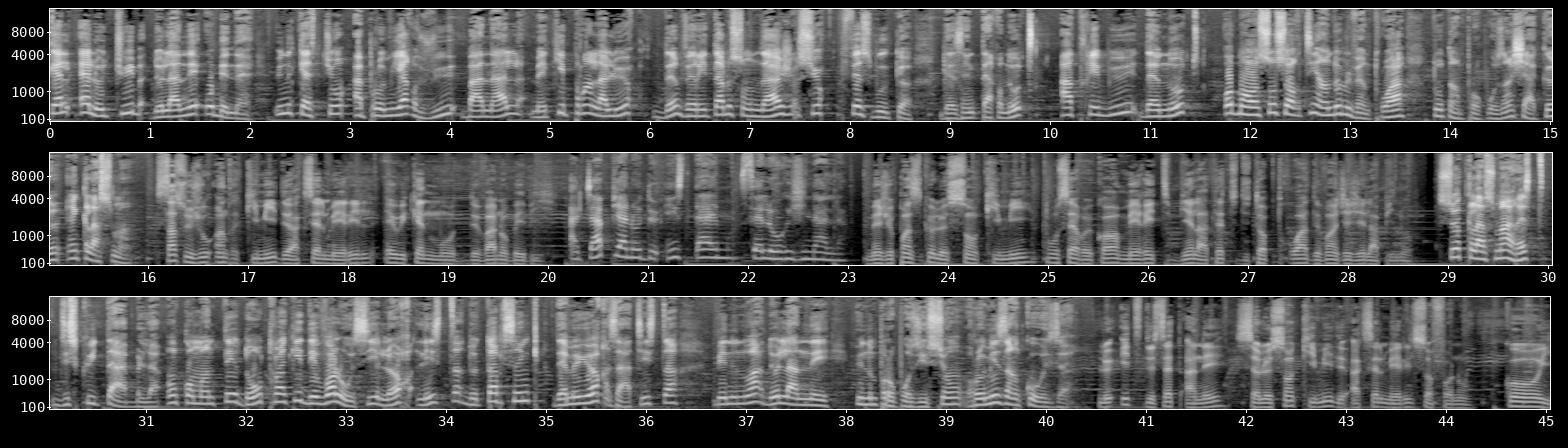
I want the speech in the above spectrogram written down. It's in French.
Quel est le tube de l'année au Bénin Une question à première vue banale, mais qui prend l'allure d'un véritable sondage sur Facebook. Des internautes attribuent des notes aux morceaux sortis en 2023, tout en proposant chacun un classement. Ça se joue entre Kimi de Axel Merrill et Weekend Mode de Vano Baby. Aja Piano de Instime, c'est l'original. Mais je pense que le son Kimi, pour ses records, mérite bien la tête du top 3 devant GG Lapino. Ce classement reste discutable. On commenté d'autres qui dévoilent aussi leur liste de top 5 des meilleurs artistes béninois de l'année. Une proposition remise en cause. Le hit de cette année, c'est le son Kimi de Axel Merrill Sofono. Koi.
